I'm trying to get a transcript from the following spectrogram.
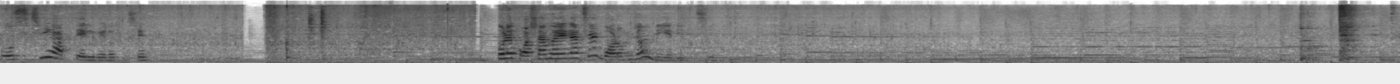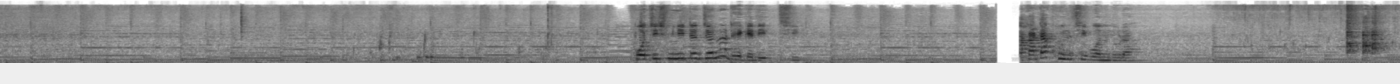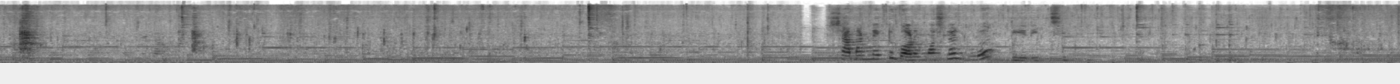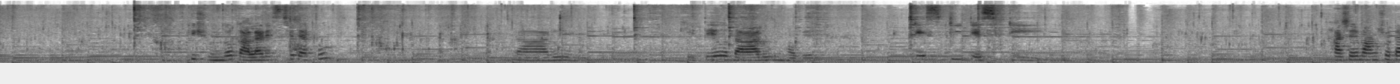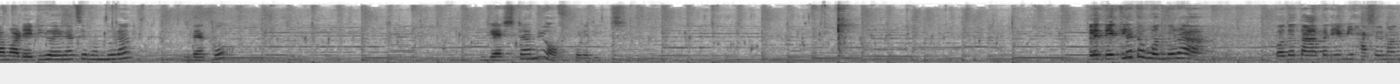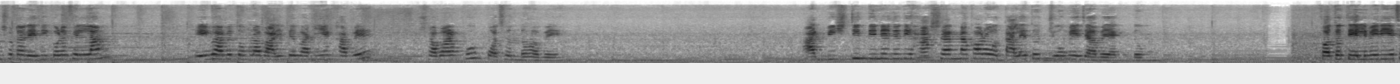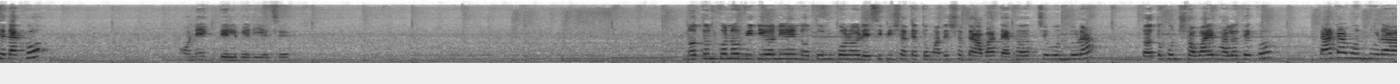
কষছি আর তেল বেরোচ্ছে। করে কষা হয়ে গেছে, গরম জল দিয়ে দিচ্ছি। পঁচিশ মিনিটের জন্য ঢেকে দিচ্ছি। ঢাকাটা খুলছি বন্ধুরা। সামান্য একটু গরম মশলার গুঁড়ো দিয়ে দিচ্ছি। কি সুন্দর কালার এসছে দেখো। দারুণ। খেতেও দারুণ হবে। টেস্টি টেস্টি হাঁসের মাংসটা আমার রেডি হয়ে গেছে বন্ধুরা। দেখো। গ্যাসটা আমি অফ করে দিচ্ছি। তাহলে দেখলে তো বন্ধুরা, কত তাড়াতাড়ি আমি হাঁসের মাংসটা রেডি করে ফেললাম। এইভাবে তোমরা বাড়িতে বানিয়ে খাবে, সবার খুব পছন্দ হবে। আর বৃষ্টির দিনে যদি হাঁস রান্না করো, তাহলে তো জমে যাবে একদম। কত তেল বেরিয়েছে দেখো? অনেক তেল বেরিয়েছে। নতুন কোনো ভিডিও নিয়ে নতুন কোনো রেসিপির সাথে তোমাদের সাথে আবার দেখা হচ্ছে বন্ধুরা। ততক্ষণ সবাই ভালো থেকো। টাটা বন্ধুরা।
